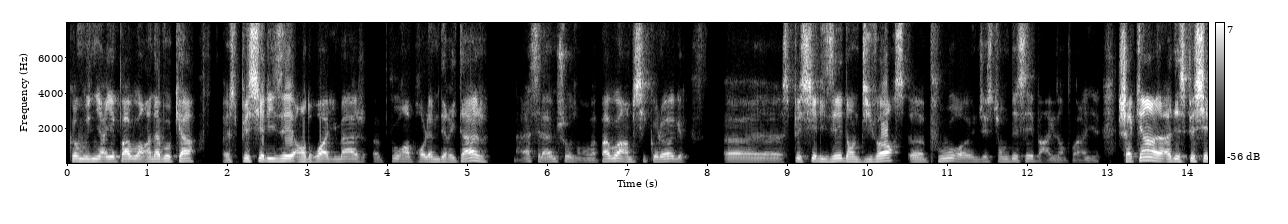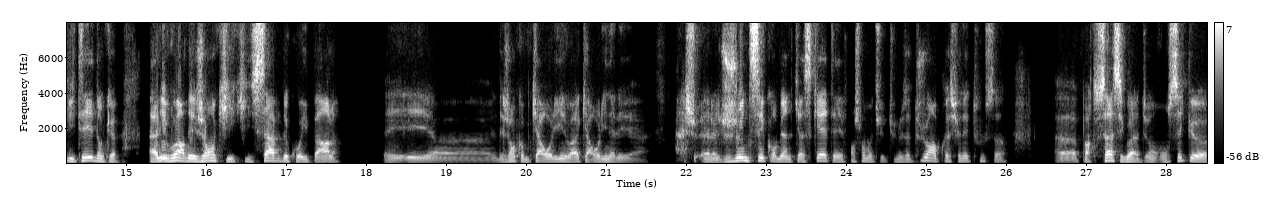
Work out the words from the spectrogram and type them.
Comme vous n'iriez pas voir un avocat euh, spécialisé en droit à l'image euh, pour un problème d'héritage, bah c'est la même chose. On ne va pas voir un psychologue euh, spécialisé dans le divorce pour une gestion de décès, par exemple. Voilà. Chacun a des spécialités, donc allez voir des gens qui, qui, savent de quoi ils parlent. Et, des gens comme Caroline, voilà, Caroline, elle, est, a je ne sais combien de casquettes, et franchement, moi, tu, tu nous as toujours impressionnés tous par tout ça. C'est voilà, on sait que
